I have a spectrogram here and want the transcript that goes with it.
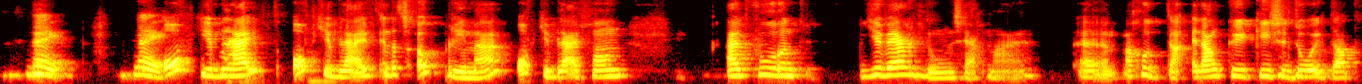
Nee. nee. Of je blijft, of je blijft, en dat is ook prima, of je blijft gewoon uitvoerend je werk doen, zeg maar. Uh, maar goed, dan, en dan kun je kiezen, doe ik dat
